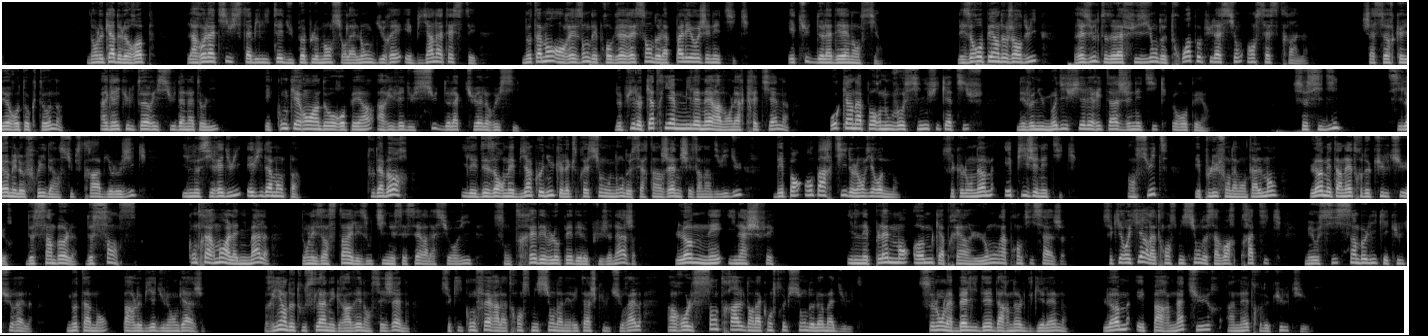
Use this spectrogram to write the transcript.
Dans le cas de l'Europe, la relative stabilité du peuplement sur la longue durée est bien attestée, notamment en raison des progrès récents de la paléogénétique, étude de l'ADN ancien. Les Européens d'aujourd'hui résultent de la fusion de trois populations ancestrales chasseurs-cueilleurs autochtones, agriculteurs issus d'Anatolie et conquérants indo-européens arrivés du sud de l'actuelle Russie. Depuis le quatrième millénaire avant l'ère chrétienne, aucun apport nouveau significatif n'est venu modifier l'héritage génétique européen. Ceci dit, si l'homme est le fruit d'un substrat biologique, il ne s'y réduit évidemment pas. Tout d'abord, il est désormais bien connu que l'expression ou non de certains gènes chez un individu dépend en partie de l'environnement, ce que l'on nomme épigénétique. Ensuite, et plus fondamentalement, l'homme est un être de culture, de symboles, de sens. Contrairement à l'animal, dont les instincts et les outils nécessaires à la survie sont très développés dès le plus jeune âge, l'homme naît inachevé. Il n'est pleinement homme qu'après un long apprentissage, ce qui requiert la transmission de savoirs pratiques, mais aussi symboliques et culturels, notamment par le biais du langage. Rien de tout cela n'est gravé dans ses gènes, ce qui confère à la transmission d'un héritage culturel un rôle central dans la construction de l'homme adulte. Selon la belle idée d'Arnold Gehlen, l'homme est par nature un être de culture.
